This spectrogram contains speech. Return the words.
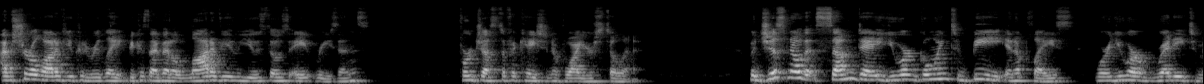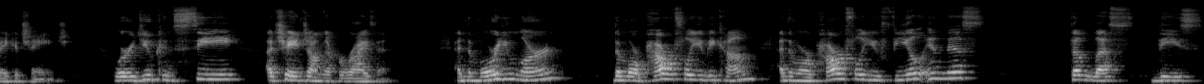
I'm sure a lot of you could relate because I bet a lot of you use those eight reasons for justification of why you're still in it. But just know that someday you are going to be in a place where you are ready to make a change, where you can see a change on the horizon. And the more you learn, the more powerful you become, and the more powerful you feel in this, the less these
